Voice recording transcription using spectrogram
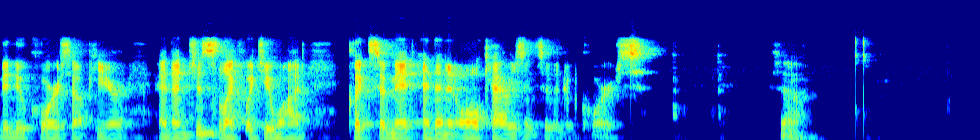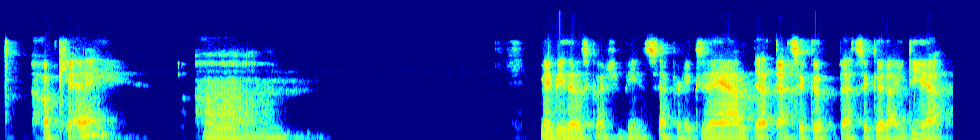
The new course up here, and then just mm-hmm. select what you want. Click submit, and then it all carries into the new course. So. Okay. Um, maybe those questions should be in separate exam. Yep, that's a good that's a good idea.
